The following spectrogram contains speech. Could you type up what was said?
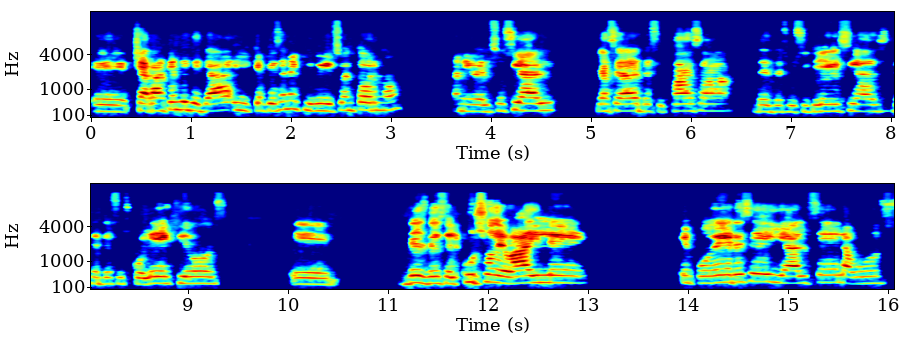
eh, que arranquen desde ya y que empiecen a influir su entorno a nivel social, ya sea desde su casa, desde sus iglesias, desde sus colegios, eh, desde, el curso de baile, empodérese y alce la voz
